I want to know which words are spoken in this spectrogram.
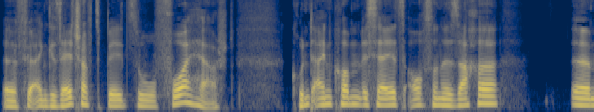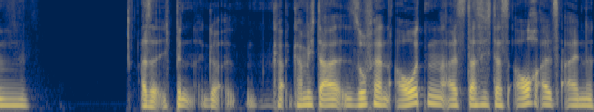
äh, für ein Gesellschaftsbild so vorherrscht. Grundeinkommen ist ja jetzt auch so eine Sache, ähm, also ich bin, kann, kann mich da insofern outen, als dass ich das auch als eine,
